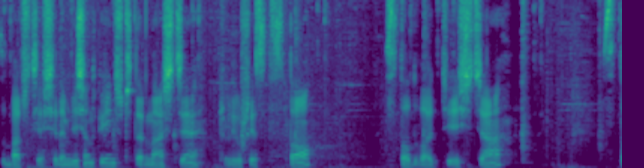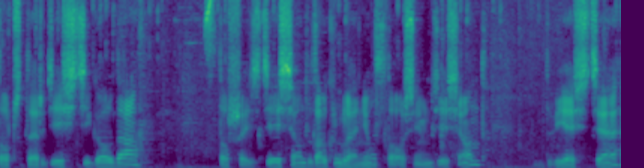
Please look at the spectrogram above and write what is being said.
Zobaczcie, 75, 14, czyli już jest 100, 120, 140 golda, 160 w zaokrągleniu, 180, 200,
